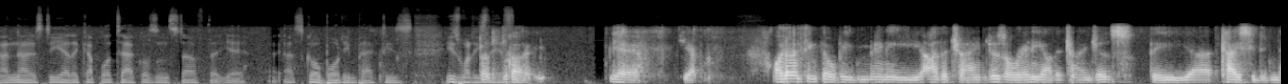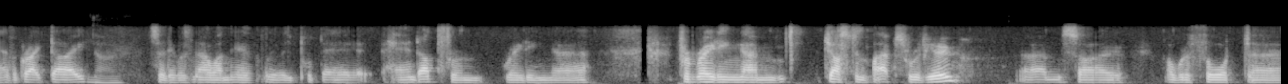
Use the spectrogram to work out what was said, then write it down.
I noticed he had a couple of tackles and stuff, but yeah, a scoreboard impact is is what he's but, there for. Uh, yeah, yep. I don't think there'll be many other changes or any other changes. The uh, Casey didn't have a great day, no. so there was no one there that really put their hand up from reading uh, from reading um, Justin Plapp's review. Um, so I would have thought, uh,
